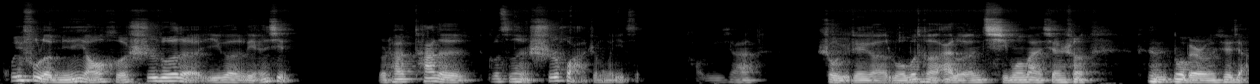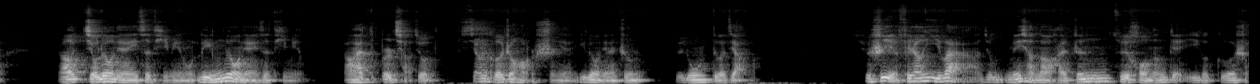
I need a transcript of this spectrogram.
恢复了民谣和诗歌的一个联系，就是他他的歌词很诗化这么个意思。考虑一下授予这个罗伯特·艾伦·齐默曼先生 诺贝尔文学奖，然后九六年一次提名，零六年一次提名，然后还倍儿巧，就相隔正好是十年，一六年终最终得奖了，确实也非常意外啊，就没想到还真最后能给一个歌手。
